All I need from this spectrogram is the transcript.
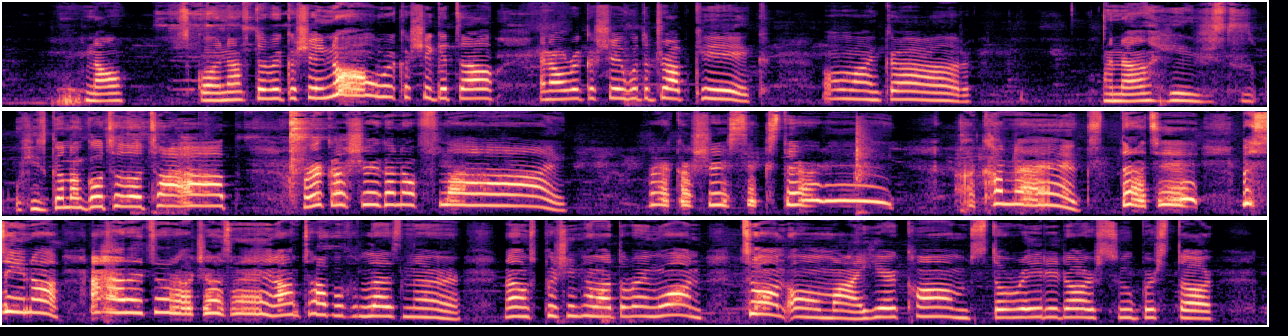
Now, it's going after Ricochet. No, Ricochet gets out. And now Ricochet with a drop kick. Oh my god. And now he's he's gonna go to the top. Ricochet gonna fly. Ricochet 630 connects. That's it. Messina attitude adjustment on top of Lesnar. Now he's pushing him out the ring. One, two, and oh my, here comes the rated R superstar.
